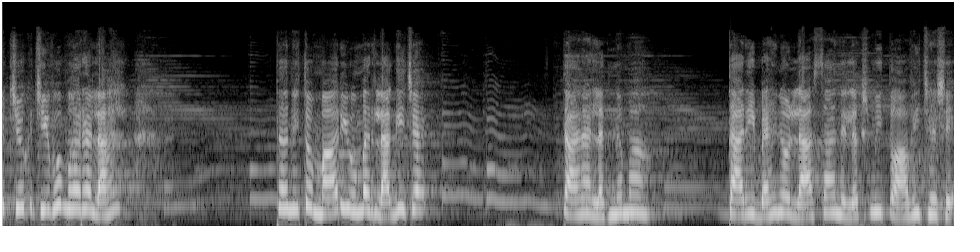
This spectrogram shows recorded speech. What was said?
જુગ જીવો મારા લાલ. તને તો મારી ઉંમર લાગી જાય. તારા લગ્નમાં તારી બહેનો લાસા અને લક્ષ્મી તો આવી જશે.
